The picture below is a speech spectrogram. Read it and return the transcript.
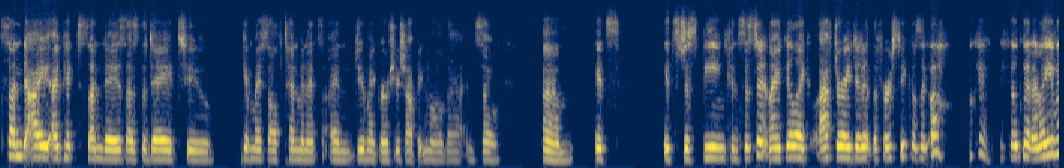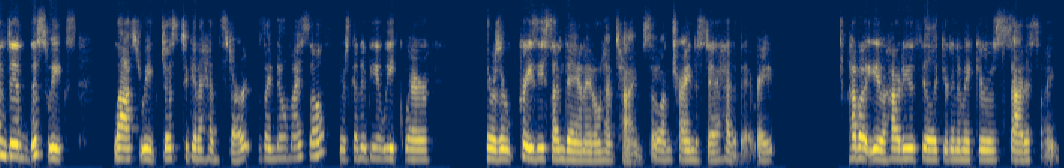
Sunday, I, I picked Sundays as the day to give myself 10 minutes and do my grocery shopping and all of that. And so um, it's it's just being consistent. And I feel like after I did it the first week, I was like, oh, okay, I feel good. And I even did this week's last week just to get a head start because I know myself. There's going to be a week where there's a crazy Sunday and I don't have time. So I'm trying to stay ahead of it, right? How about you? How do you feel like you're going to make yours satisfying?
